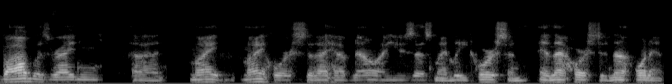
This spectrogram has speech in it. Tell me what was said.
Bob was riding uh, my my horse that I have now. I use as my lead horse, and and that horse did not want to have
